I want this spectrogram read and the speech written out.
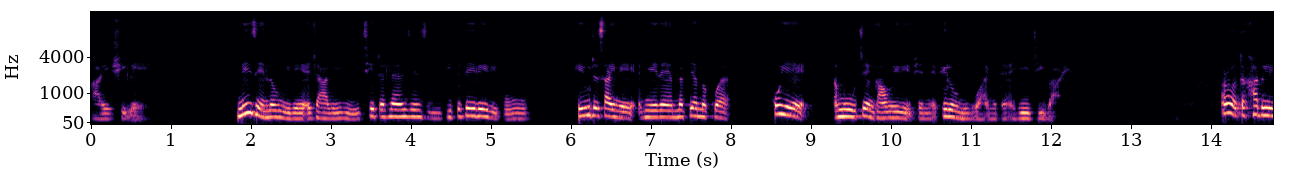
ဘာတွေရှိလဲနေ့စဉ်လုပ်နေတဲ့အရာလေးတွေခြေတလှမ်းချင်းစီဒီသေးသေးလေးတွေကို ဂေယုဒီဇိုင်းနဲ့အမြဲတမ်းမပြတ်မကွက်ကိုယ့်ရဲ့အမှုအကျင့်ကောင်းလေးတွေဖြစ်နေပြုလုပ်နေဖို့အမြဲတမ်းအရေးကြီးပါတယ်အဲ့တော့တခါတလေ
